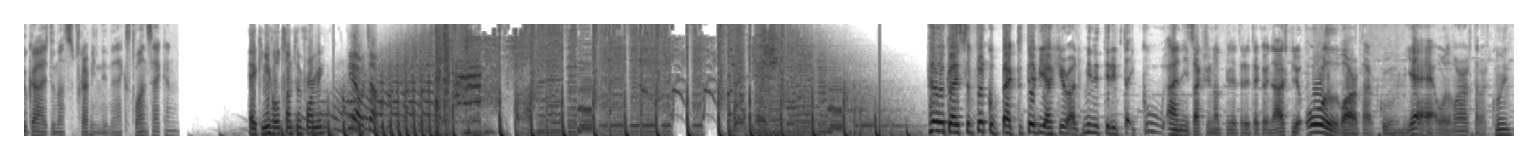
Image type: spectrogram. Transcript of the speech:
you guys do not subscribe in the next one second. Hey, can you hold something for me? Yeah, what's up? Hello guys and welcome back to Devia here at Military Tycoon. And it's actually not Military Tycoon, it's actually Oil War Tycoon, yeah, Oil War Tycoon,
